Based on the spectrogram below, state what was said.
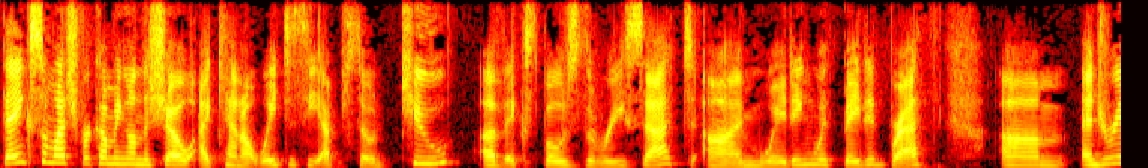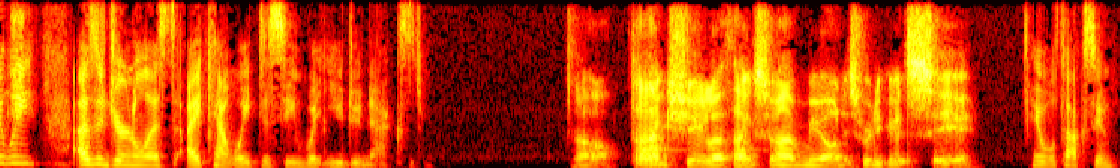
thanks so much for coming on the show. I cannot wait to see episode two of Expose the Reset. I'm waiting with bated breath. Um, and really, as a journalist, I can't wait to see what you do next. Oh, thanks, Sheila. Thanks for having me on. It's really good to see you. Hey, we'll talk soon.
